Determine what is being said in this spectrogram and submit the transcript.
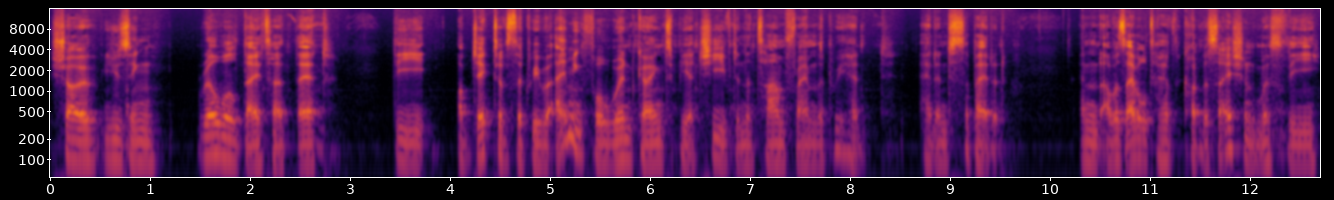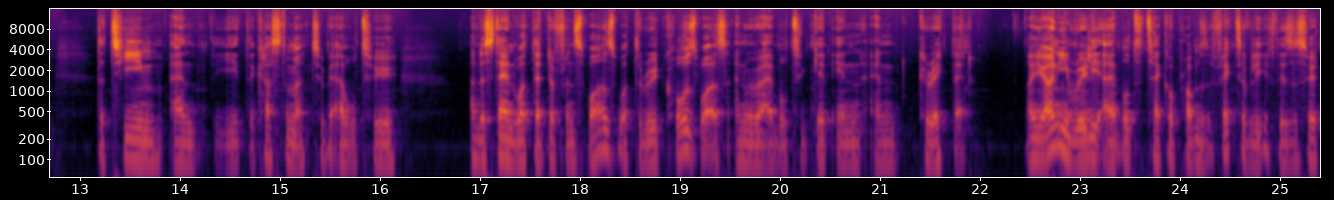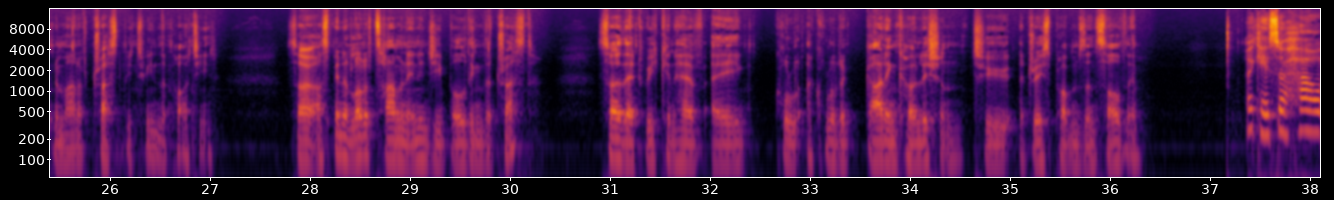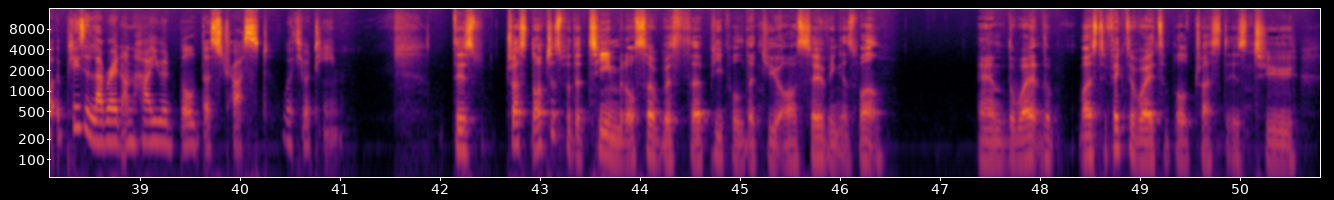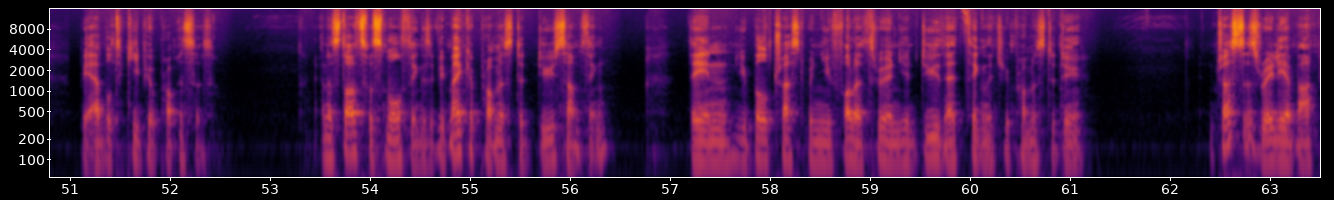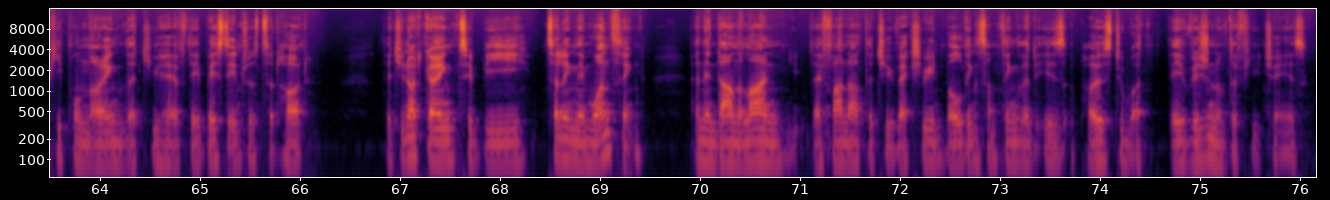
show using real world data that the objectives that we were aiming for weren't going to be achieved in the time frame that we had had anticipated. And I was able to have the conversation with the the team and the, the customer to be able to understand what that difference was, what the root cause was, and we were able to get in and correct that. Now, you're only really able to tackle problems effectively if there's a certain amount of trust between the parties. So I spend a lot of time and energy building the trust so that we can have a, call, I call it a guiding coalition to address problems and solve them. Okay, so how, please elaborate on how you would build this trust with your team. There's trust not just with the team, but also with the people that you are serving as well. And the way, the most effective way to build trust is to be able to keep your promises. And it starts with small things. If you make a promise to do something, then you build trust when you follow through and you do that thing that you promised to do. And trust is really about people knowing that you have their best interests at heart, that you're not going to be telling them one thing and then down the line they find out that you've actually been building something that is opposed to what their vision of the future is.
